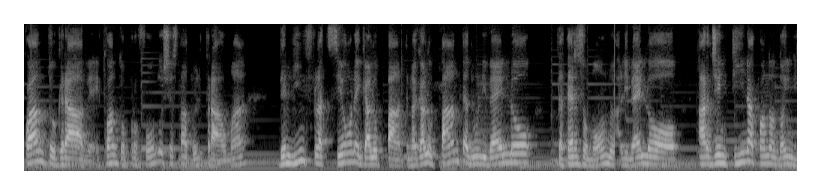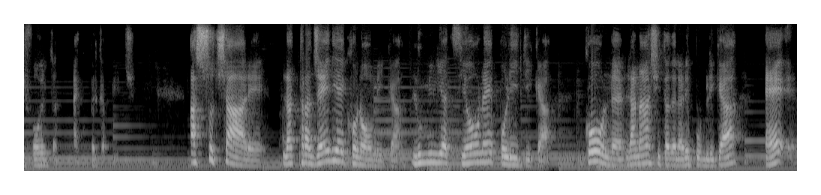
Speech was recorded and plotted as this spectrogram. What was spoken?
quanto grave e quanto profondo sia stato il trauma dell'inflazione galoppante, ma galoppante ad un livello da terzo mondo, a livello Argentina quando andò in default, ecco per capirci. Associare la tragedia economica, l'umiliazione politica, con la nascita della Repubblica è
